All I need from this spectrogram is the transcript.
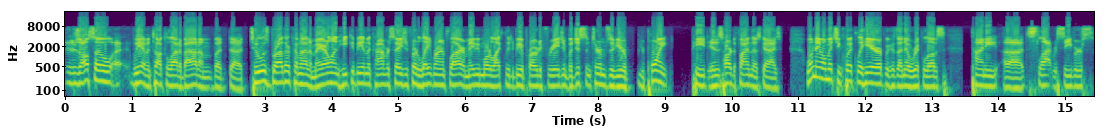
there's also uh, we haven't talked a lot about him, but uh, Tua's brother coming out of Maryland, he could be in the conversation for a late round flyer, maybe more likely to be a priority free agent. But just in terms of your your point, Pete, it is hard to find those guys. One name I'll mention quickly here because I know Rick loves tiny uh, slot receivers.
